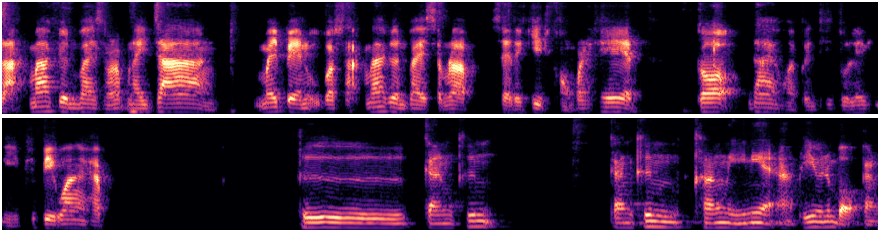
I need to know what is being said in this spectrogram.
สรรคมากเกินไปสำหรับนายจ้าง ไม่เป็นอุปสรรคมากเกินไปสำหรับเศรษฐกิจของประเทศ ก็ได้ออกมาเป็นที่ตัวเลขนี้พี่ปิ๊กว่าไงครับ คือการขึ้น การขึ้นครั้งนี้เนี่ยอะพี่ไม่ได้บอกการ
